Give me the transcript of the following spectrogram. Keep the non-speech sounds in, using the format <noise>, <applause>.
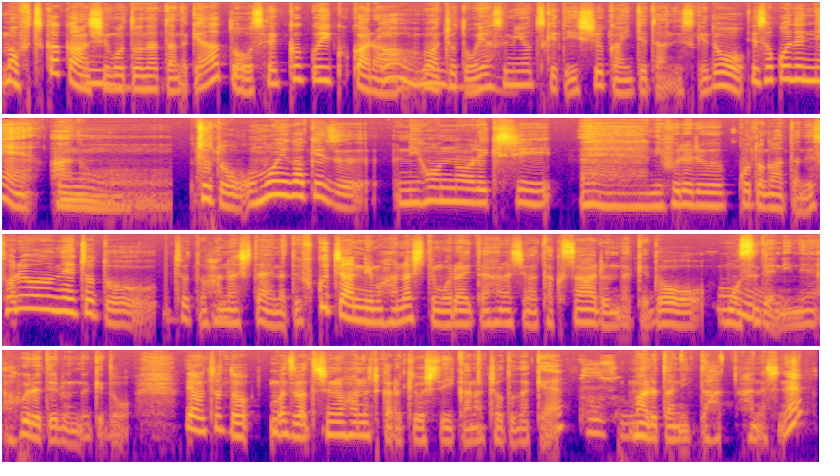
まあ2日間仕事だったんだけど、あとせっかく行くから、うんうん。まあ、ちょっとお休みをつけて1週間行ってたんですけどでそこでねあのーちょっと思いがけず日本の歴史、えーに触れることがあったんでそれをねちょっとちょっと話したいなって福ちゃんにも話してもらいたい話がたくさんあるんだけどもうすでにね溢れてるんだけどでもちょっとまず私の話から今日していいかなちょっとだけ。マルタに行った話ね。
